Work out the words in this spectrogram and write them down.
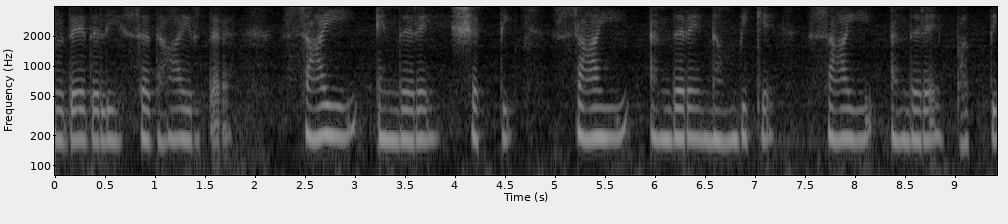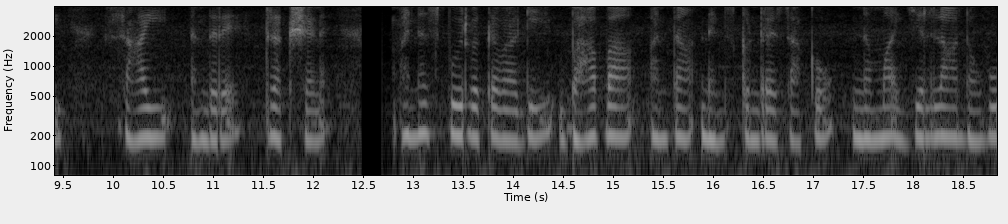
ಹೃದಯದಲ್ಲಿ ಸದಾ ಇರ್ತಾರೆ. ಸಾಯಿ ಎಂದರೆ ಶಕ್ತಿ, ಸಾಯಿ ಅಂದರೆ ನಂಬಿಕೆ, ಸಾಯಿ ಅಂದರೆ ಭಕ್ತಿ, ಸಾಯಿ ಅಂದರೆ ರಕ್ಷಣೆ. ಮನಸ್ಪೂರ್ವಕವಾಗಿ ಬಾಬಾ ಅಂತ ನೆನೆಸ್ಕೊಂಡ್ರೆ ಸಾಕು, ನಮ್ಮ ಎಲ್ಲ ನೋವು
